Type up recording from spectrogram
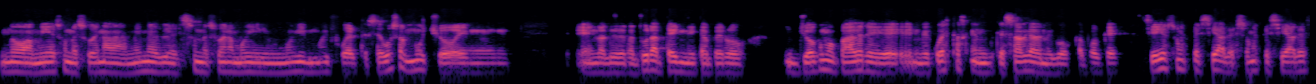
No, a mí eso me suena, a mí me, eso me suena muy, muy, muy fuerte. Se usa mucho en, en la literatura técnica, pero yo como padre me cuesta que salga de mi boca, porque si ellos son especiales, son especiales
